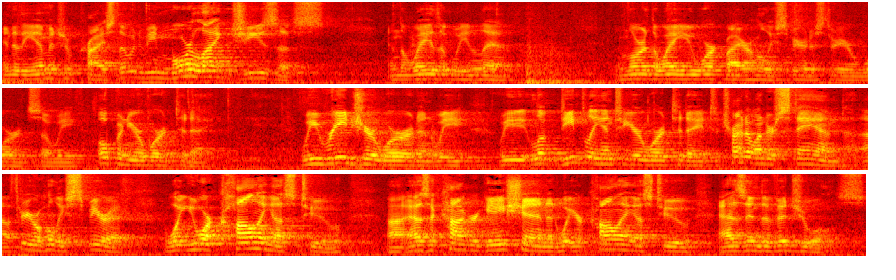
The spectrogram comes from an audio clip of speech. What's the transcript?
into the image of Christ, that would be more like Jesus in the way that we live. And Lord, the way you work by your Holy Spirit is through your word. So we open your word today. We read your word and we, we look deeply into your word today to try to understand uh, through your Holy Spirit what you are calling us to uh, as a congregation and what you're calling us to as individuals.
